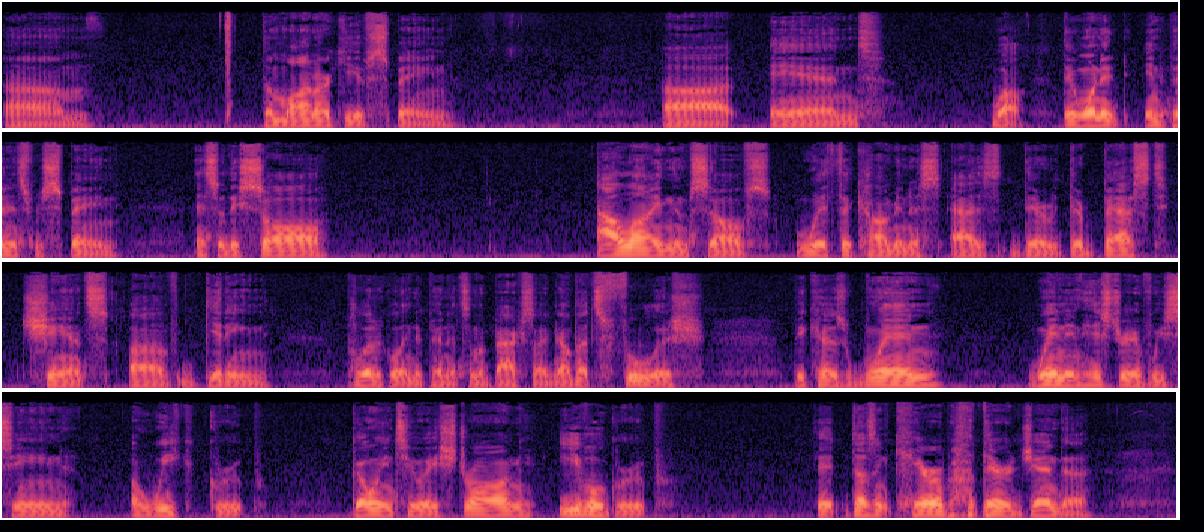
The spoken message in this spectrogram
um, the monarchy of Spain, uh, and well, they wanted independence from Spain, and so they saw allying themselves with the communists as their their best chance of getting political independence on the backside. Now that's foolish because when when in history have we seen a weak group going to a strong evil group that doesn't care about their agenda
